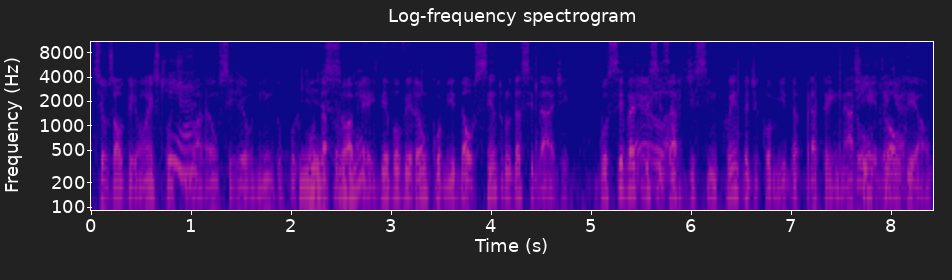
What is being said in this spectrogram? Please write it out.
Seus aldeões Que é? continuarão se reunindo por conta Isso. própria e devolverão comida ao centro da cidade. Você vai precisar de 50 de comida para treinar outro aldeão.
